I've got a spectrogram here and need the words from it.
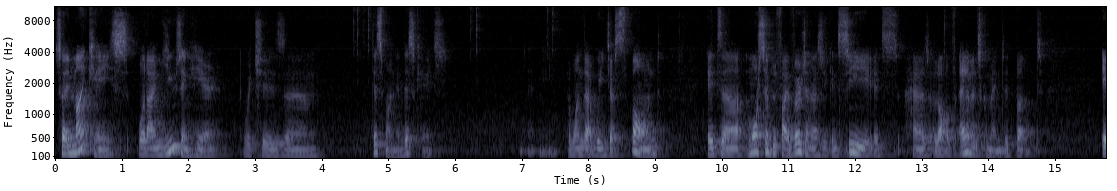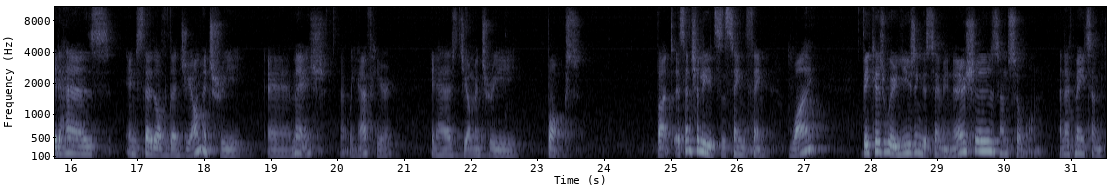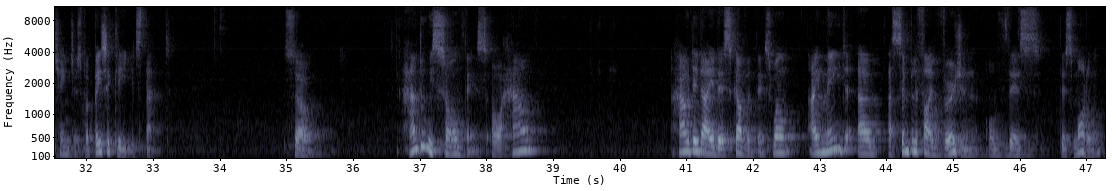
So in my case, what I'm using here, which is um, this one in this case, the one that we just spawned, it's a more simplified version. As you can see, it has a lot of elements commented, but it has, instead of the geometry uh, mesh that we have here, it has geometry box. But essentially it's the same thing. Why? Because we're using the same inertias and so on. And I've made some changes, but basically it's that. So, how do we solve this? Or how, how did I discover this? Well, I made a, a simplified version of this, this model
